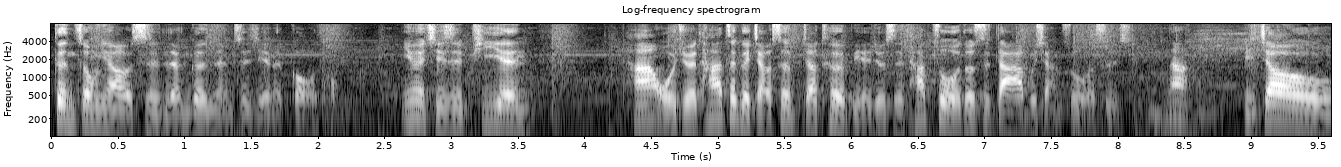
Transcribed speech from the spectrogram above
更重要的是人跟人之间的沟通。因为其实 PM 他，我觉得他这个角色比较特别，就是他做的都是大家不想做的事情。那比较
